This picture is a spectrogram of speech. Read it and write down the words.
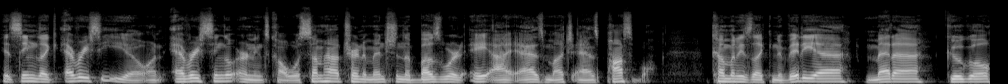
It seemed like every CEO on every single earnings call was somehow trying to mention the buzzword AI as much as possible. Companies like Nvidia, Meta, Google,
